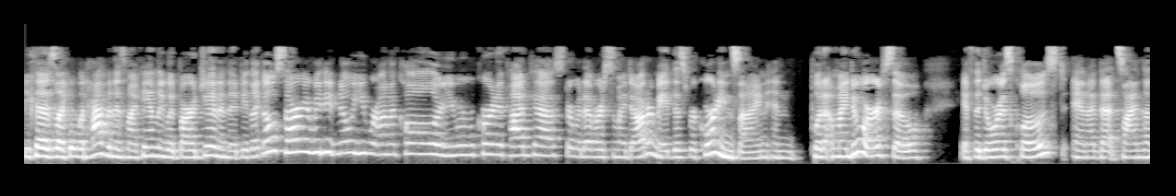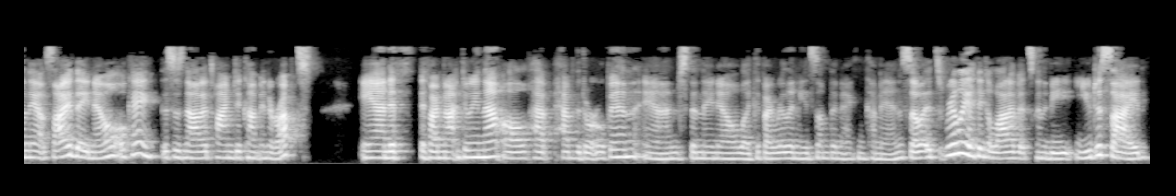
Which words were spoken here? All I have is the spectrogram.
because like what would happen is my family would barge in and they'd be like, "Oh, sorry, we didn't know you were on a call or you were recording a podcast or whatever." So my daughter made this recording sign and put it on my door. So if the door is closed and I've got signs on the outside, they know, okay, this is not a time to come interrupt. And if if I'm not doing that, I'll have have the door open and then they know like if I really need something, I can come in. So it's really I think a lot of it's going to be you decide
